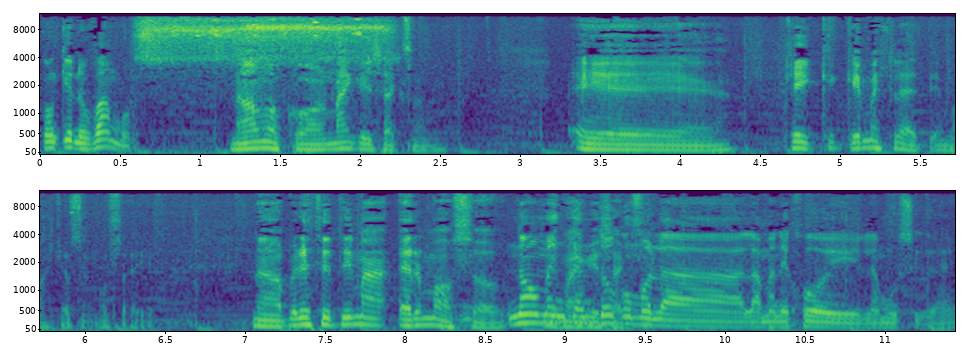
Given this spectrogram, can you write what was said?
¿Con qué nos vamos? Nos vamos con Michael Jackson. Eh, ¿qué, qué, qué mezcla de temas que hacemos ahí? No, pero este tema hermoso. No, me encantó cómo la, la manejó y la música, ¿eh?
